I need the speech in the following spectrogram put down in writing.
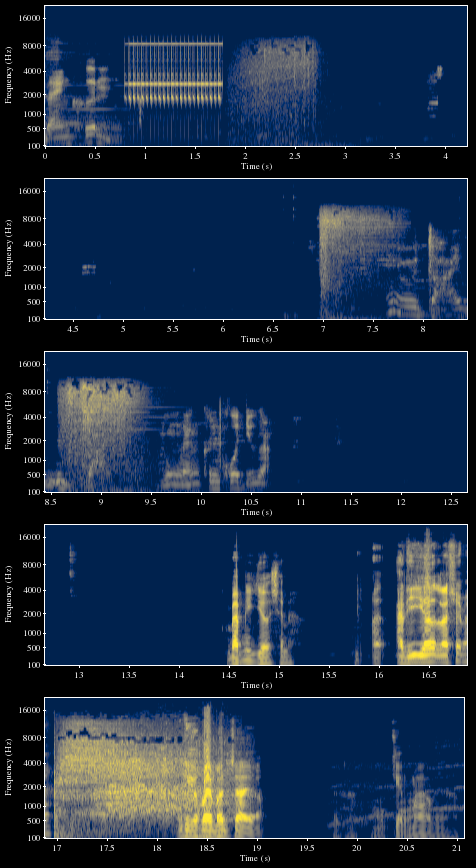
แรงขึ้น อุ้ยจ่ายอุ้ยจ่ายยุงแรงขึ้นโคตรเยอะอะแบบนี้เยอะใช่ไหมอะอันนี้เยอะแล้วใช่ไหมอันนี้ก็ไม่มั่นใจอะเก่งมากเลยนะครับ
